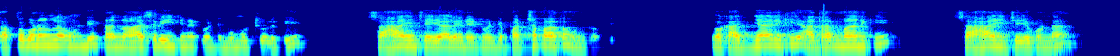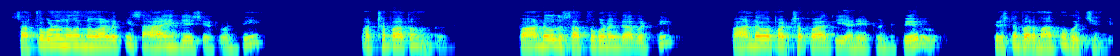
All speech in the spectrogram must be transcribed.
సత్వగుణంలో ఉండి తను ఆశ్రయించినటువంటి ముముక్షులకి సహాయం చేయాలి అనేటువంటి పక్షపాతం ఉంటుంది. ఒక అజ్ఞానికి అధర్మానికి సహాయం చేయకుండా సత్వగుణంలో ఉన్న వాళ్ళకి సహాయం చేసేటువంటి పక్షపాతం ఉంటుంది. పాండవులు సత్వగుణం కాబట్టి పాండవ పక్షపాతి అనేటువంటి పేరు కృష్ణ పరమాత్మకు వచ్చింది.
